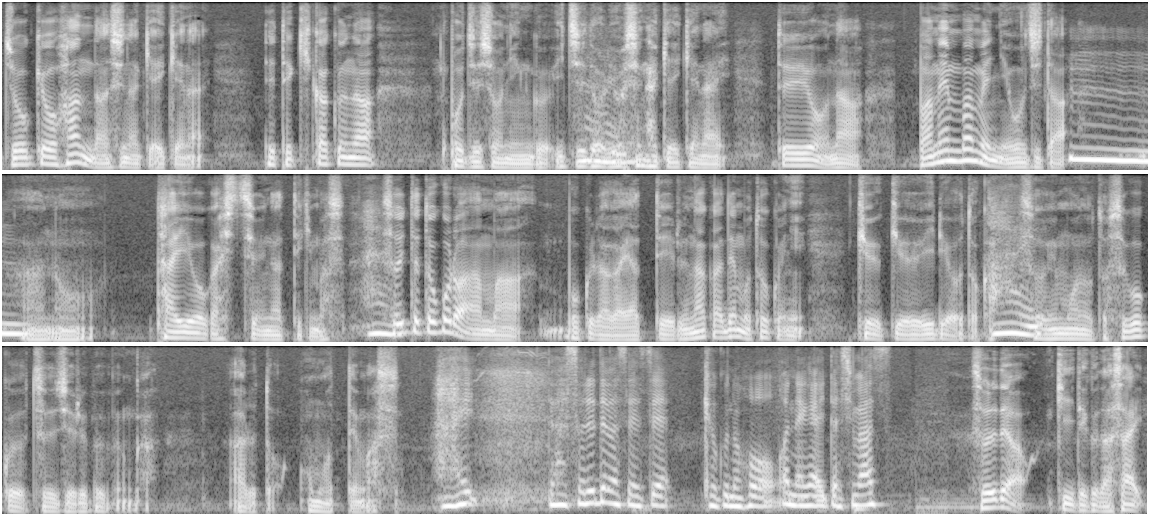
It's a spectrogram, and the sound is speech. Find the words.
状況を判断しなきゃいけない。で的確なポジショニング位置取りをしなきゃいけないというような場面場面に応じた、あの対応が必要になってきます、はい、そういったところはまあ僕らがやっている中でも特に救急医療とか、はい、そういうものとすごく通じる部分があると思ってます。はい。ではそれでは先生曲の方お願いいたします。それでは聞いてください。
